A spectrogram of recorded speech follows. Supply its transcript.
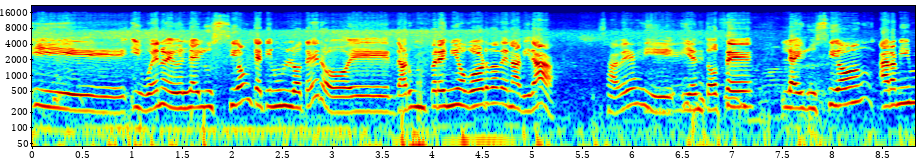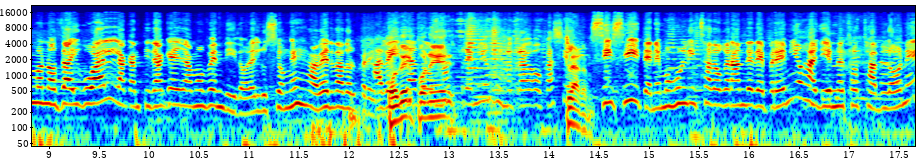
y, y bueno, es la ilusión que tiene un lotero, eh, dar un premio gordo de Navidad. ¿Sabes? Y, y entonces la ilusión, ahora mismo nos da igual la cantidad que hayamos vendido. La ilusión es haber dado el premio. ¿Habéis Poder dado poner- más premios en otra ocasión? Claro. Sí, sí, tenemos un listado grande de premios allí en nuestros tablones.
